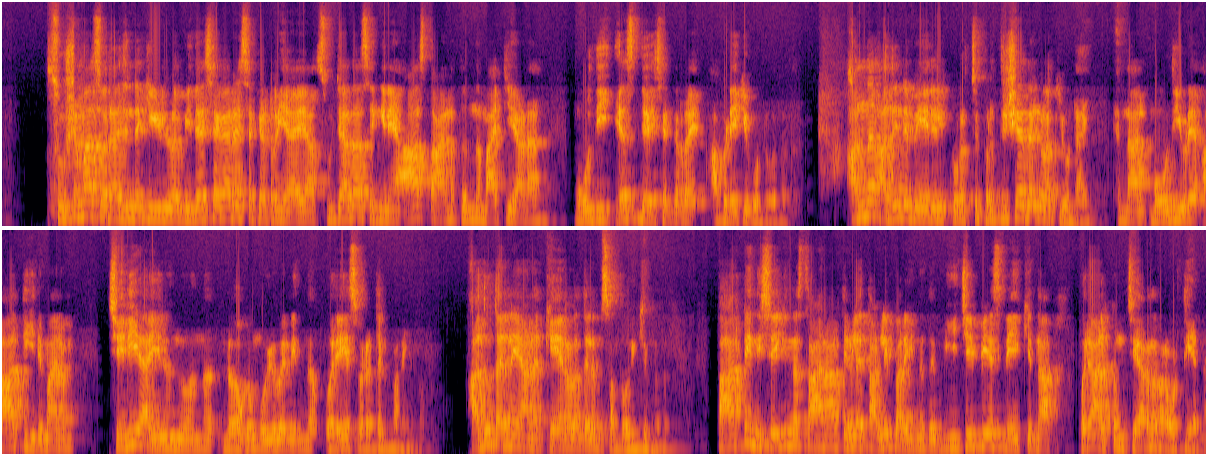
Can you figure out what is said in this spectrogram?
സുഷമ സ്വരാജിന്റെ കീഴിലുള്ള വിദേശകാര്യ സെക്രട്ടറിയായ സുജാത സിംഗിനെ ആ സ്ഥാനത്ത് നിന്ന് മാറ്റിയാണ് മോദി എസ് ജയശങ്കറെ അവിടേക്ക് കൊണ്ടുവന്നത്. അന്ന് അതിന്റെ പേരിൽ കുറച്ച് പ്രതിഷേധങ്ങളൊക്കെ ഉണ്ടായി. എന്നാൽ മോദിയുടെ ആ തീരുമാനം ശരിയായിരുന്നുവെന്ന് ലോകം മുഴുവൻ ഇന്ന് ഒരേ സ്വരത്തിൽ പറയുന്നു. അതുതന്നെയാണ് കേരളത്തിലും സംഭവിക്കുന്നത്. പാർട്ടി നിശ്ചയിക്കുന്ന സ്ഥാനാർത്ഥികളെ തള്ളിപ്പറയുന്നത് ബി ജെ പിയെ സ്നേഹിക്കുന്ന ഒരാൾക്കും ചേർന്ന പ്രവൃത്തിയല്ല.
